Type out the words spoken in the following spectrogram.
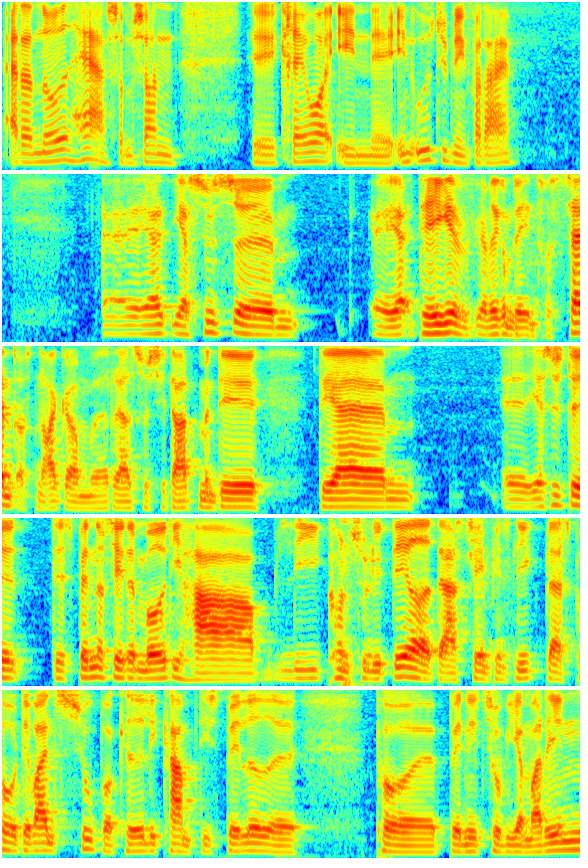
Er der noget her, som sådan øh, kræver en, øh, en uddybning for dig? Øh, jeg, jeg synes, øh, Øh, jeg, det er ikke, jeg ved ikke, om det er interessant at snakke om øh, Real Sociedad, men det, det er, mm, øh, jeg synes, det, det er spændende at se den måde, de har lige konsolideret deres Champions League-plads på. Det var en super kedelig kamp, de spillede øh, på Benito Villamarin,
